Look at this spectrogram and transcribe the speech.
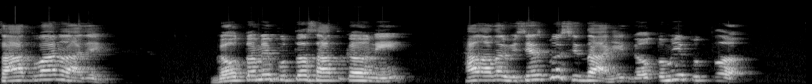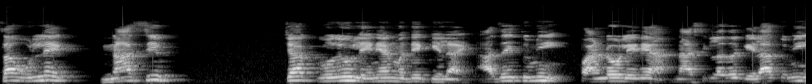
सातवान राजे. गौतमी पुत्र सातकर्णी हा राजा विशेष प्रसिद्ध आहे. गौतमी पुत्र चा उल्लेख नाशिक च्या कोरीव लेण्यांमध्ये केला आहे. आजही तुम्ही पांडव लेण्या नाशिकला जर गेला तुम्ही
